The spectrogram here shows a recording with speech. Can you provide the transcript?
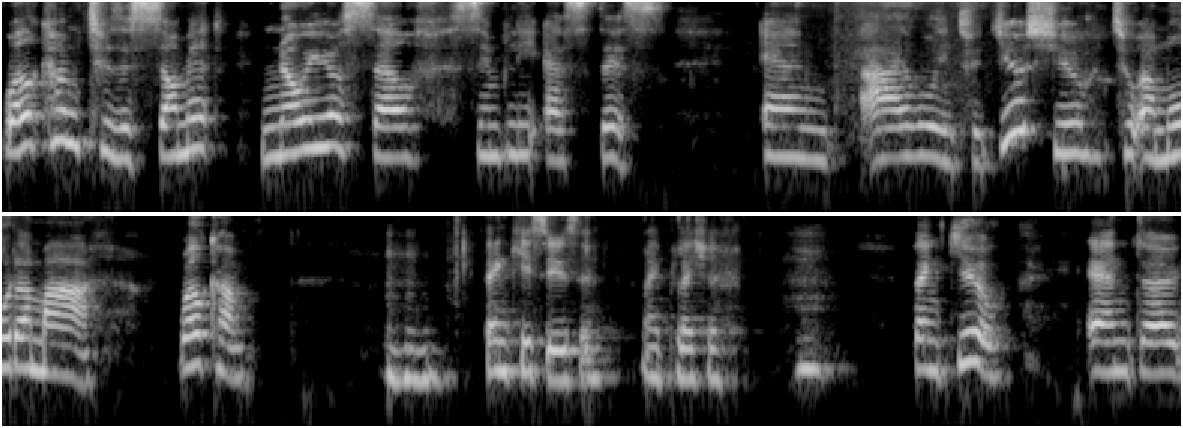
Welcome to the summit Know Yourself Simply as This. And I will introduce you to Amoda Maa. Welcome. Mm-hmm. Thank you, Susan. My pleasure. Thank you. And uh,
